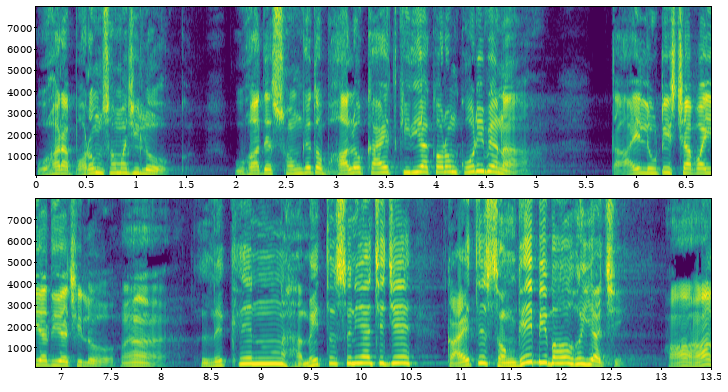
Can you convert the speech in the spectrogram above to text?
উহারা বরম সমাজি লোক উহাদের সঙ্গে তো ভালো কায়েত ক্রিয়াকরম করিবে না। তাই লুটিস ছাপাইয়া দিয়াছিল হ্যাঁ। লেকিন আমি তো শুনিয়াছি যে কায়েতের সঙ্গেই বিবাহ হইয়াছে। হ্যাঁ হ্যাঁ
